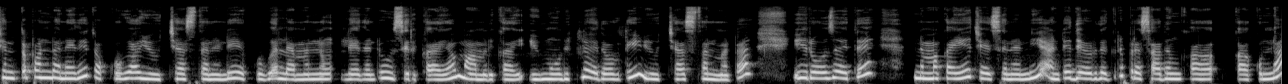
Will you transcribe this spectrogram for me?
చింతపండు అనేది తక్కువగా యూజ్ చేస్తానండి. ఎక్కువగా లెమన్ లేదంటే ఉసిరికాయ మామిడికాయ ఈ మూడిట్లో ఏదో ఒకటి యూజ్ చేస్తాను అనమాట ఈరోజు అయితే నిమ్మకాయ చేశానండి. అంటే దేవుడి దగ్గర ప్రసాదం కా కాకుండా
